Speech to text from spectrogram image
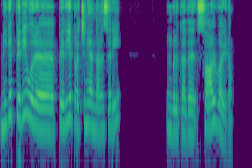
மிகப்பெரிய ஒரு பெரிய பிரச்சனையாக இருந்தாலும் சரி உங்களுக்கு அது சால்வ் ஆகிடும்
